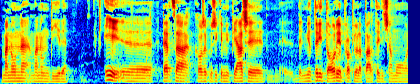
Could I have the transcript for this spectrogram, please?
ma non, ma non dire. E eh, terza cosa così che mi piace eh, del mio territorio è proprio la parte diciamo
